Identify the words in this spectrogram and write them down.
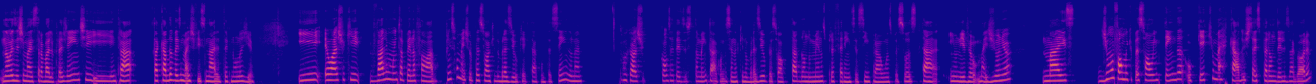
Não existe mais trabalho para gente e entrar tá cada vez mais difícil na área de tecnologia. E eu acho que vale muito a pena falar, principalmente pro pessoal aqui do Brasil, o que é está acontecendo, né? Porque eu acho que com certeza isso também está acontecendo aqui no Brasil. O pessoal está dando menos preferência, assim, para algumas pessoas, tá em um nível mais júnior, mas de uma forma que o pessoal entenda o que que o mercado está esperando deles agora,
